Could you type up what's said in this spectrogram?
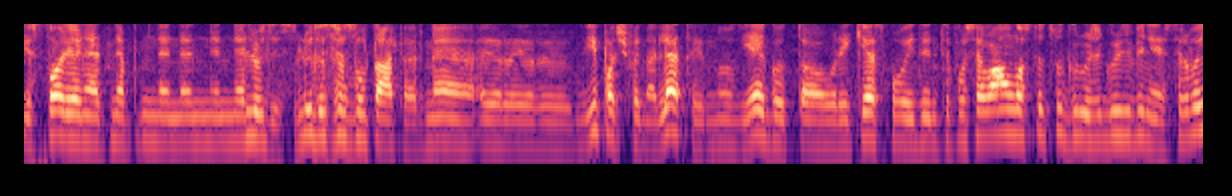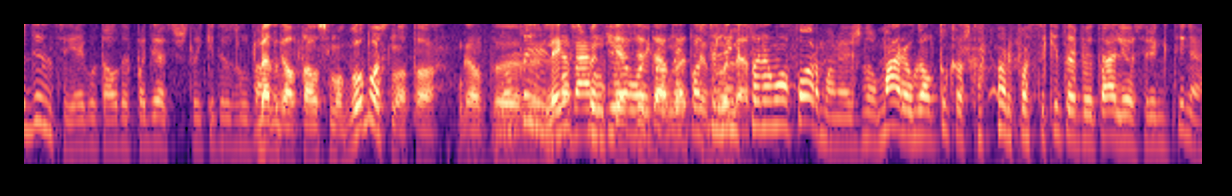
istorija net ne, ne, ne, ne, neliudys, liudys rezultatą, ar ne? Ir, ir ypač finale, tai nu, jeigu tau reikės pavaidinti pusę valandos, tai tu grūžvinės ir vaidinsi, jeigu tau tai padės išlaikyti rezultatą. Bet gal tau smagu bus nuo to? Gal tu Nu, tai linksminsiesi ten tai pasilinksminimo forma, nežinau. Mario, gal tu kažką nori pasakyti apie Italijos rinktinę?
